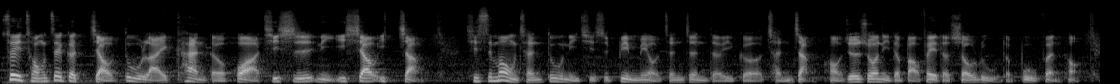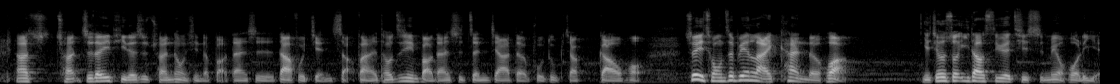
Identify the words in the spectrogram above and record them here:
所以从这个角度来看的话，其实你一消一涨。其实某种程度，你其实并没有真正的一个成长，哦，就是说你的保费的收入的部分，哦，那传值得一提的是，传统型的保单是大幅减少，反而投资型保单是增加的幅度比较高，哦，所以从这边来看的话，也就是说一到四月其实没有获利，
